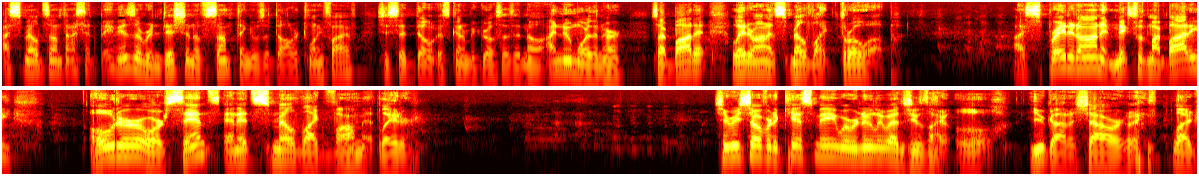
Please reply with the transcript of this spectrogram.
I smelled something. I said, "Baby, this is a rendition of something." It was a dollar twenty-five. She said, "Don't. It's going to be gross." I said, "No." I knew more than her, so I bought it. Later on, it smelled like throw up. I sprayed it on, it mixed with my body odor or scents, and it smelled like vomit later. She reached over to kiss me. We were newlyweds, and she was like, Oh, you got a shower. like,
